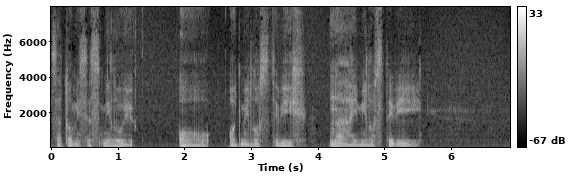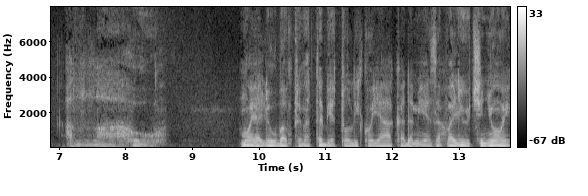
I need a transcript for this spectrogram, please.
Zato mi se smiluj, o, od milostivih, najmilostiviji. Allahu, moja ljubav prema tebi je toliko jaka da mi je, zahvaljujući njoj,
